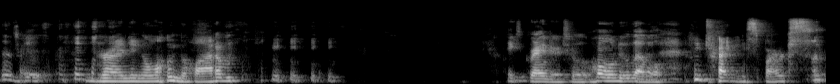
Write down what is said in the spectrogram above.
nuts. Grinding along the bottom. Takes grinder to a whole new level. Dragging sparks.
